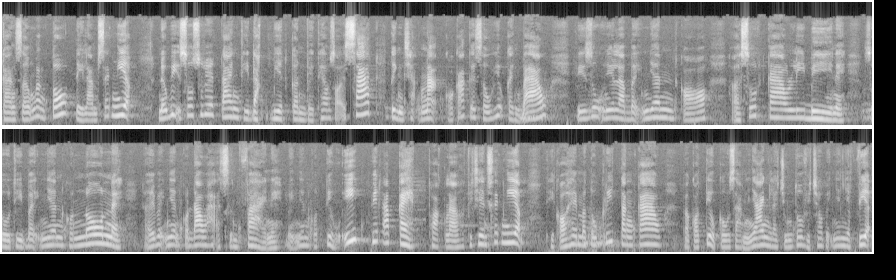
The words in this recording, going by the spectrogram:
càng sớm càng tốt để làm xét nghiệm. Nếu bị sốt xuất huyết đanh thì đặc biệt cần phải theo dõi sát tình trạng nặng có các cái dấu hiệu cảnh báo. Ví dụ như là bệnh nhân có uh, sốt cao ly bì này, rồi thì bệnh nhân có nôn này, đấy bệnh nhân có đau hạ sườn phải này, bệnh nhân có tiểu ít, huyết áp kẹt hoặc là trên xét nghiệm thì có hematocrit tăng cao và có tiểu cầu giảm nhanh là chúng tôi phải cho bệnh nhân nhập viện.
